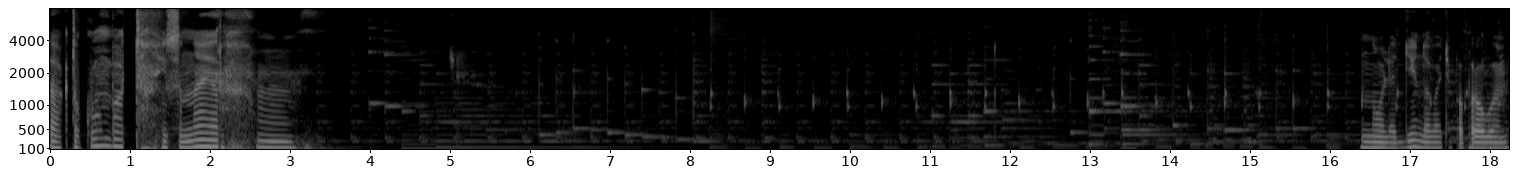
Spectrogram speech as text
Так, то комбат, СНР. Ноль один, давайте попробуем.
